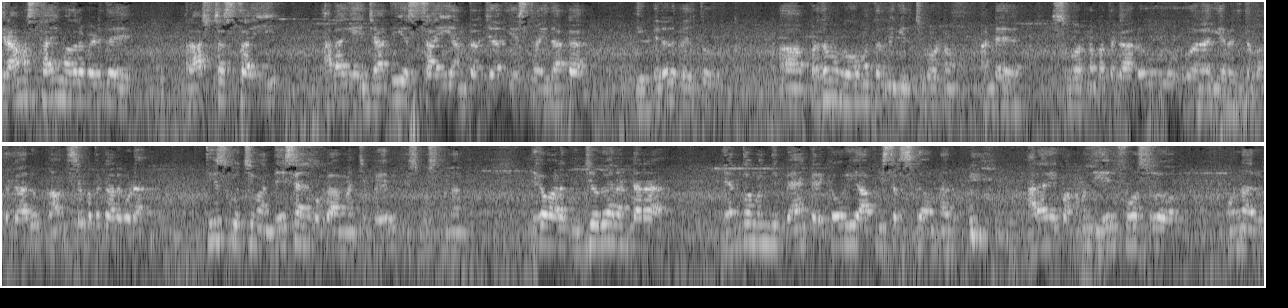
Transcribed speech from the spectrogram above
గ్రామ స్థాయి మొదలు పెడితే రాష్ట్ర స్థాయి అలాగే జాతీయ స్థాయి అంతర్జాతీయ స్థాయి దాకా ఈ పిల్లలు వెళ్తూ ప్రథమ బహుమతుల్ని గెలుచుకోవటం అంటే సువర్ణ పథకాలు అలాగే రజిత పథకాలు కాంస్య పథకాలు కూడా తీసుకొచ్చి మన దేశానికి ఒక మంచి పేరు తీసుకొస్తున్నారు. ఇక వాళ్ళకి ఉద్యోగాలు అంటారా? ఎంతోమంది బ్యాంక్ రికవరీ ఆఫీసర్స్గా ఉన్నారు. అలాగే కొంతమంది ఎయిర్ ఫోర్స్లో ఉన్నారు.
